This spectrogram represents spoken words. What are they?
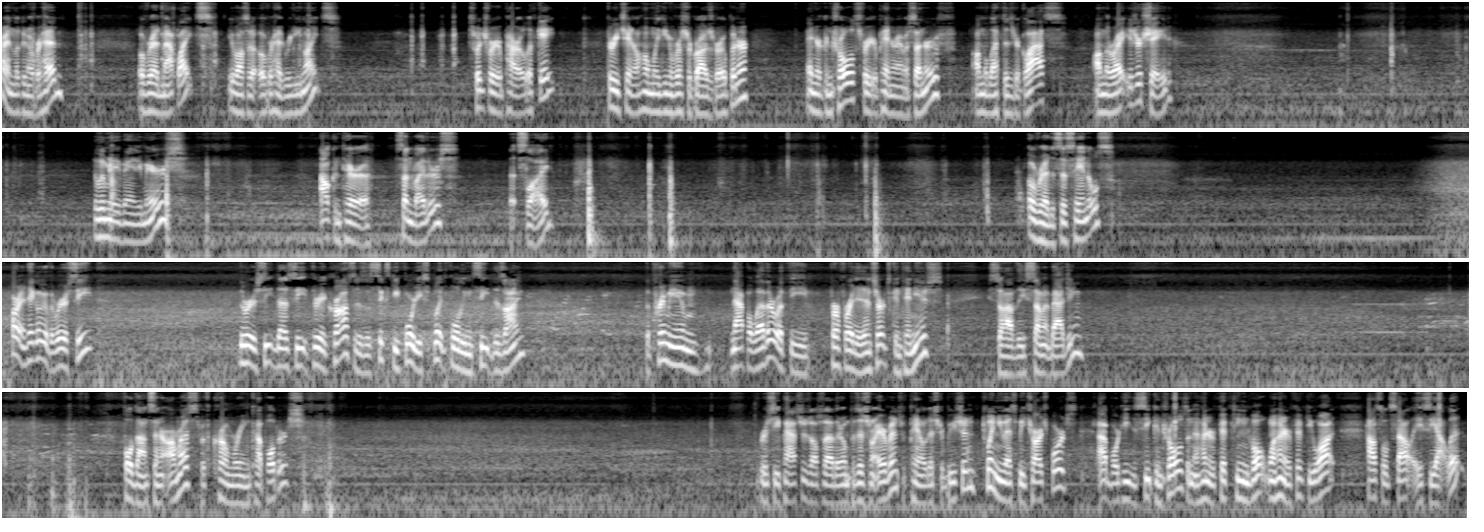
Alright, and looking overhead, overhead map lights. You've also got overhead reading lights. Switch for your power liftgate. Three channel Homelink universal garage door opener. And your controls for your panorama sunroof. On the left is your glass. On the right is your shade. Illuminated vanity mirrors. Alcantara sun visors that slide. overhead assist handles. Alright, take a look at the rear seat. The rear seat does seat three across. It is a 60-40 split folding seat design. The premium Nappa leather with the perforated inserts continues. You still have the Summit badging. Fold down center armrest with chrome ring cup holders. Seat passengers also have their own positional air vents with panel distribution, twin USB charge ports, outboard heated seat controls, and 115 volt, 150 watt household style AC outlet.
